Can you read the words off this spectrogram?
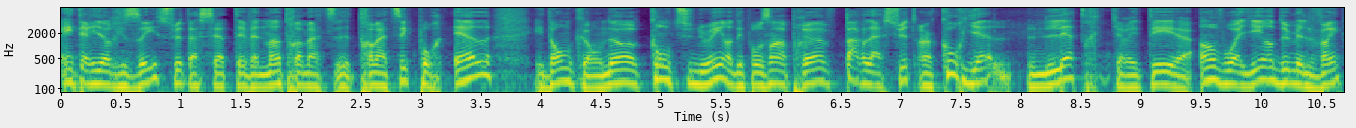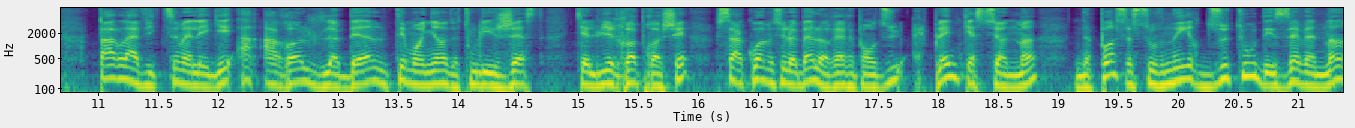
intériorisé suite à cet événement traumatique pour elle. Et donc, on a continué en déposant en preuve par la suite un courriel, une lettre qui aurait été euh, envoyée en 2020 par la victime alléguée à Harold Lebel, témoignant de tous les gestes qu'elle lui reprochait. C'est à quoi M. Lebel aurait répondu, plein de questionnements, ne pas se souvenir du tout des événements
